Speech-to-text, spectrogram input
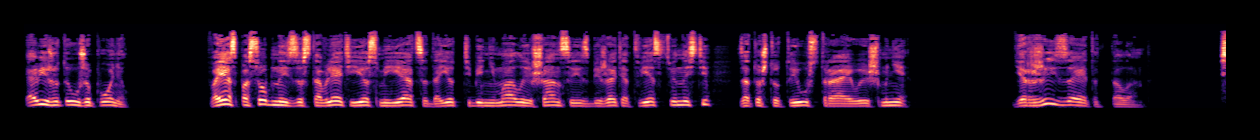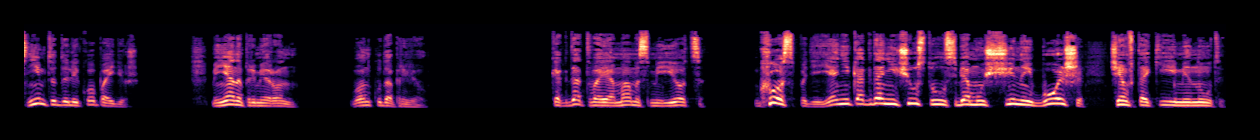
Я вижу, ты уже понял. Твоя способность заставлять ее смеяться дает тебе немалые шансы избежать ответственности за то, что ты устраиваешь мне. Держись за этот талант. С ним ты далеко пойдешь. Меня, например, он вон куда привел. Когда твоя мама смеется, Господи, я никогда не чувствовал себя мужчиной больше, чем в такие минуты.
